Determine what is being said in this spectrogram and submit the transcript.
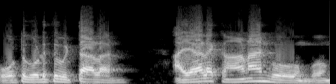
വോട്ട് കൊടുത്ത് വിട്ട ആളാണ്. അയാളെ കാണാൻ പോകുമ്പം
